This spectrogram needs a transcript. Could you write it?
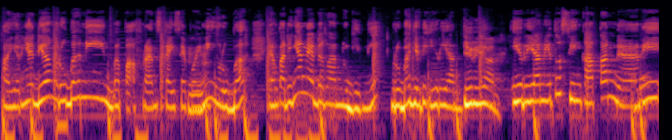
akhirnya dia ngerubah nih Bapak Franz Kaisepo Hmm. ini ngerubah yang tadinya Nederland Nugini berubah jadi Irian. Irian. Irian itu singkatan dari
